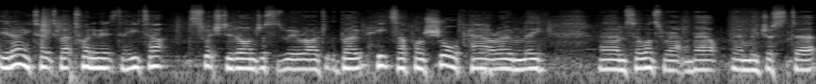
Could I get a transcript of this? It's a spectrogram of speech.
it only takes about 20 minutes to heat up. Switched it on just as we arrived at the boat. Heats up on shore power only. Um, so once we're out and about, then we just uh,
